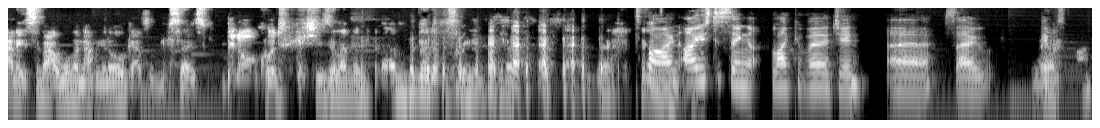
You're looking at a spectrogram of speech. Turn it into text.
and it's about a woman having an orgasm, so it's a bit awkward 'cause she's 11. Um, but obviously, it's, it's fine. I used to sing like a virgin, uh, so yeah. it was fine.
